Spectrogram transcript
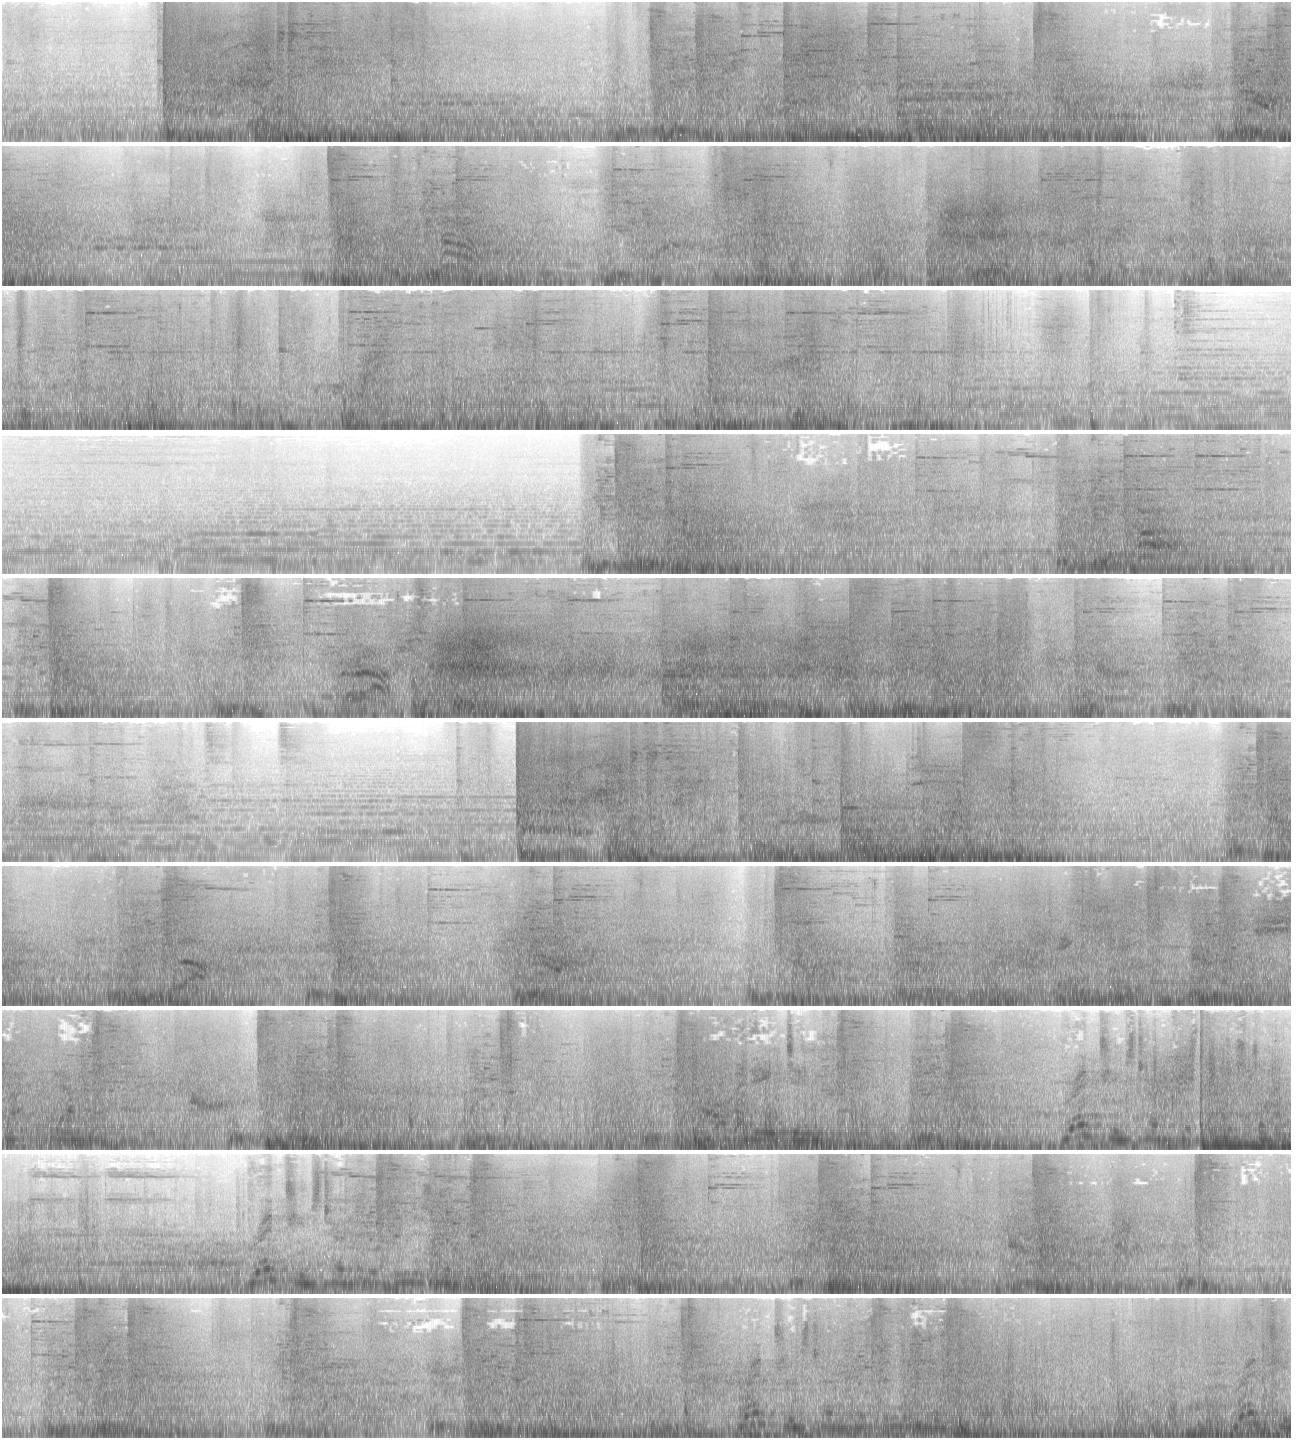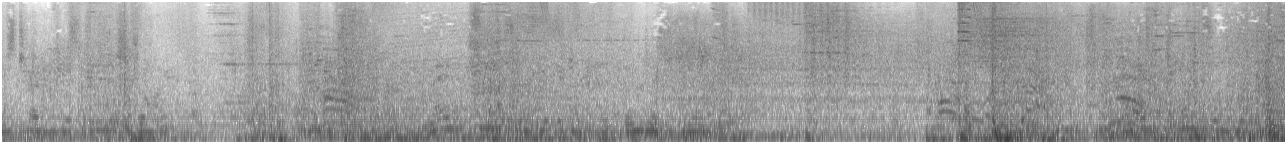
Dominating. Red Team's turret has been destroyed. Red Team's turret has been destroyed. Red Team's turret has been destroyed. Red Team's turret has been destroyed. Red Team's inhibitor has been destroyed. Red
